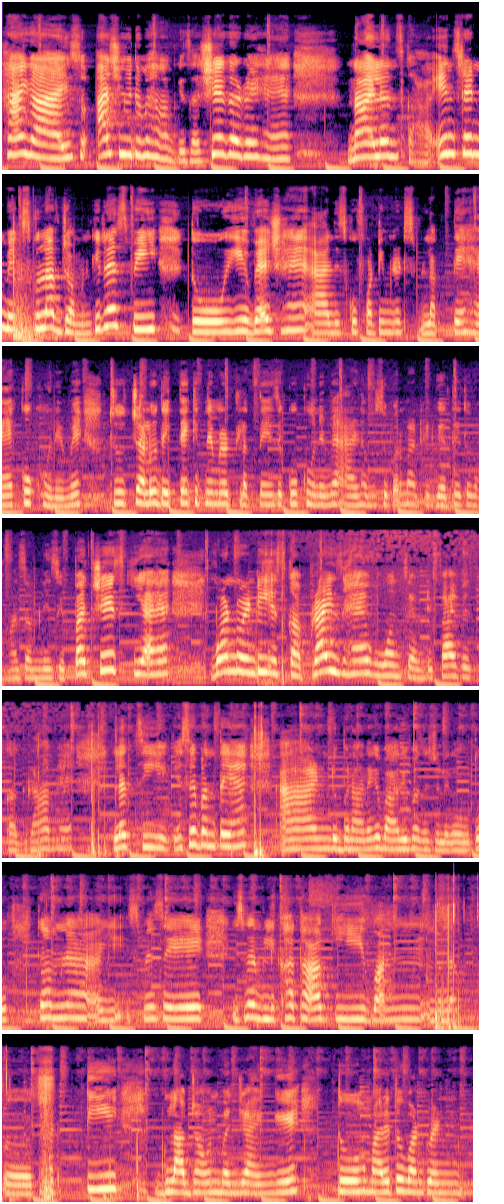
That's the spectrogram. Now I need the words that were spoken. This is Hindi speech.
हाय गाइस आज की वीडियो में हम आपके साथ शेयर कर रहे हैं नाइलन्स का इंस्टेंट मिक्स गुलाब जामुन की रेसिपी तो ये वेज हैं एंड इसको 40 मिनट्स लगते हैं कुक होने में। तो चलो देखते हैं कितने मिनट लगते हैं इसे कुक होने में। एंड हम सुपर मार्केट गए थे तो वहाँ से हमने इसे परचेज किया है। 120 इसका प्राइस है 175 इसका ग्राम है। लेट्स सी ये कैसे बनते हैं। एंड बनाने के बाद ही पता चलेगा वो तो। तो हमने इसमें से, इसमें लिखा था कि वन मतलब थर्टी गुलाब जामुन बन जाएँगे। तो हमारे तो वन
